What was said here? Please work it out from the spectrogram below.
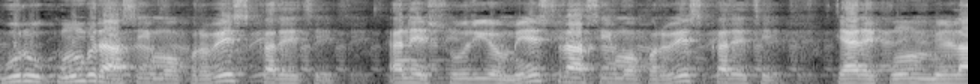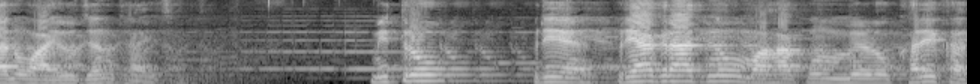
ગુરુ કુંભ રાશિમાં પ્રવેશ કરે છે અને સૂર્ય મેષ રાશિમાં પ્રવેશ કરે છે, ત્યારે કુંભ મેળાનું આયોજન થાય છે. મિત્રો પ્રયાગરાજનો મહાકુંભ મેળો ખરેખર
